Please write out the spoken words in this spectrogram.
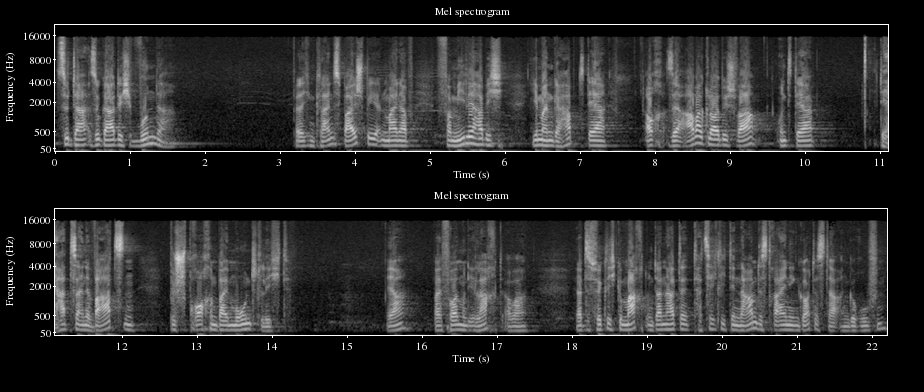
sogar durch Wunder. Vielleicht ein kleines Beispiel. In meiner Familie habe ich jemanden gehabt, der auch sehr abergläubisch war und der, der hat seine Warzen besprochen bei Mondlicht. Ja, bei Vollmond, ihr lacht, aber er hat es wirklich gemacht und dann hat er tatsächlich den Namen des dreieinigen Gottes da angerufen,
